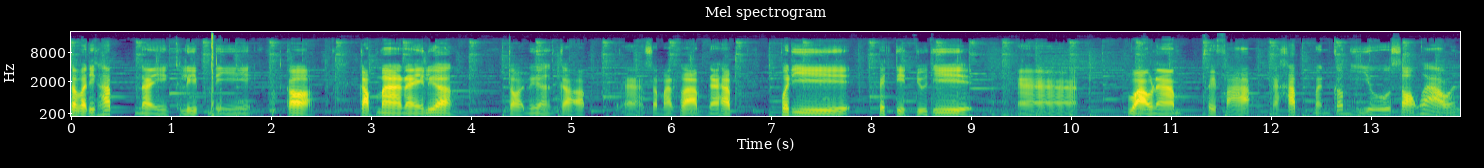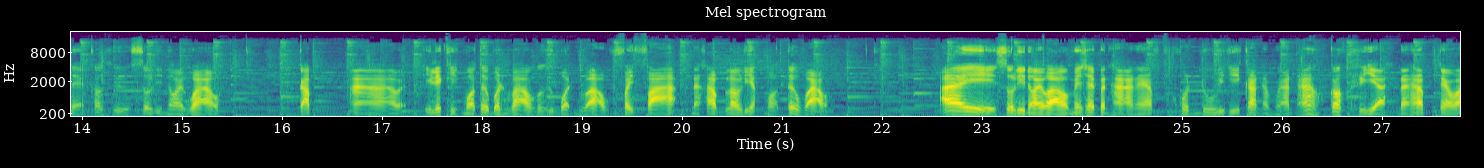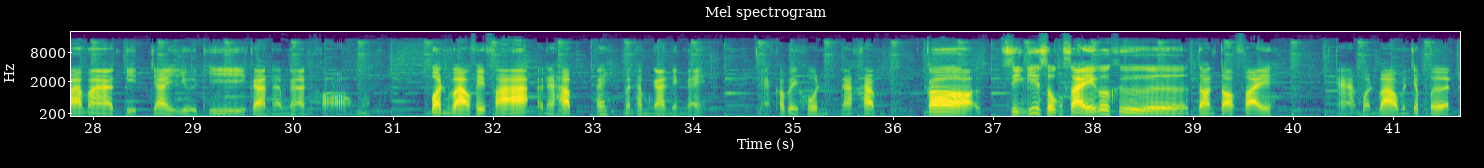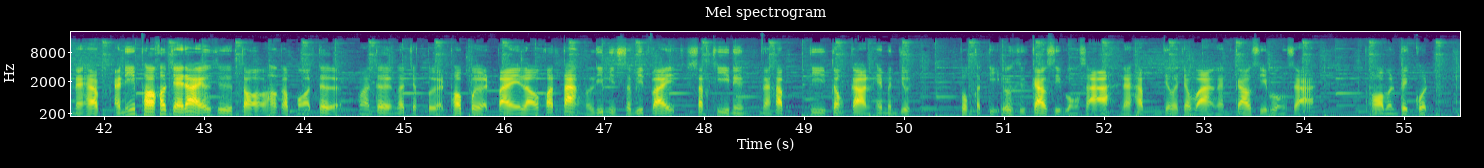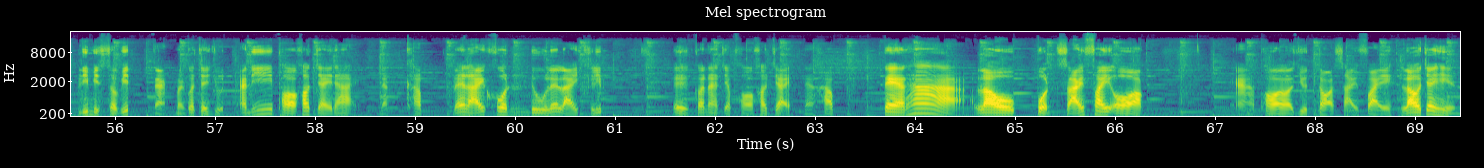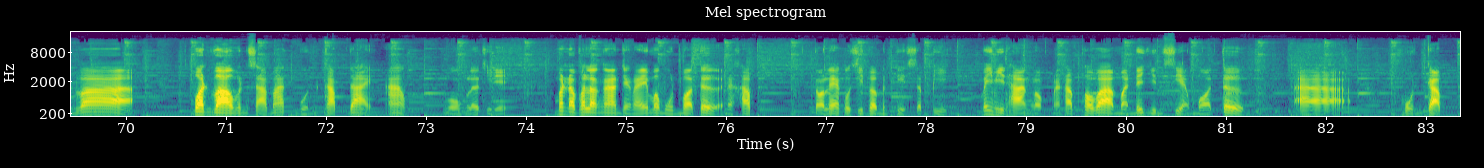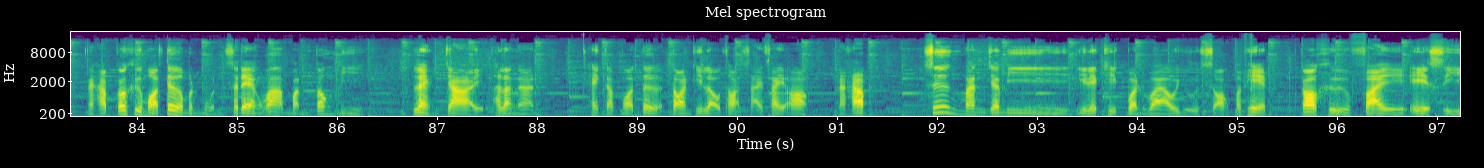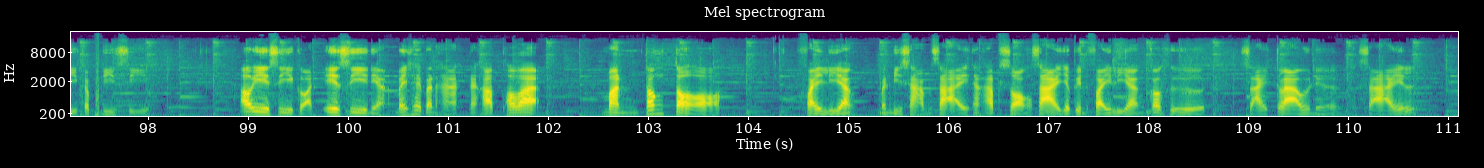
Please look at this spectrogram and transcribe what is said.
สวัสดีครับในคลิปนี้ก็กลับมาในเรื่องต่อเนื่องกับสมาร์ทฟาร์มนะครับ พอดีไปติดอยู่ที่วาล์วน้ำไฟฟ้านะครับ มันก็มีอยู่ 2 วาล์วนั่นแหละก็คือโซลินอยวาล์วกับอิเล็กทริกมอเตอร์บนวาล์วก็คือบนวาล์วไฟฟ้านะครับ เราเรียกมอเตอร์วาล์ว ไอ้โซลินอยวาลไม่ใช่ปัญหานะครับ คนดูวิธีการทำงาน อ้าว ก็เคลียร์นะครับ แต่ว่ามาติดใจอยู่ที่การทำงานของบอลวาลไฟฟ้านะครับ เอ้ย มันทำงานยังไง เนี่ย ก็ไปค้นนะครับ ก็สิ่งที่สงสัยก็คือตอนต่อไฟ อ่า บอลวาลมันจะเปิดนะครับ อันนี้พอเข้าใจได้ก็คือต่อเข้ากับมอเตอร์ มอเตอร์ก็จะเปิด พอเปิดไปเราก็ตั้งลิมิตสวิตไว้สักที่หนึ่งนะครับ ที่ต้องการให้มันหยุด ปกติก็คือ 90 องศานะครับก็จะวางกัน 90 องศา พอมันไปกดลิมิตสวิตช์นะมันก็จะหยุด อันนี้พอเข้าใจได้นะครับ หลายๆ คนดูหลาย ๆ คลิป เออ ก็น่าจะพอเข้าใจนะครับ แต่ถ้าเราปลดสายไฟออกอ่าพอหยุดต่อสายไฟ เราจะเห็นว่าบอลวาล์วมันสามารถหมุนกลับได้ อ้าว งงแล้วทีนี้ มันเอาพลังงานจากไหนมาหมุนมอเตอร์นะครับ ตอนแรกก็คิดว่ามันติดสปริงไม่มีทางหรอกนะครับ เพราะว่ามันได้ยินเสียงมอเตอร์หมุนกลับนะครับ ก็คือมอเตอร์มันหมุน แสดงว่ามันต้องมีแหล่งจ่ายพลังงานให้กับมอเตอร์ ตอนที่เราถอดสายไฟออกนะครับ ซึ่งมันจะมีอิเล็กทริกบอลวาลอยู่ 2 ประเภท ก็คือไฟ AC กับ DC เอา AC ก่อน AC เนี่ยไม่ใช่ปัญหานะครับ เพราะว่ามันต้องต่อ ไฟเลี้ยงมันมี 3 สายนะครับ2สายจะเป็นไฟเลี้ยงก็คือสายกราวหนึ่งสาย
